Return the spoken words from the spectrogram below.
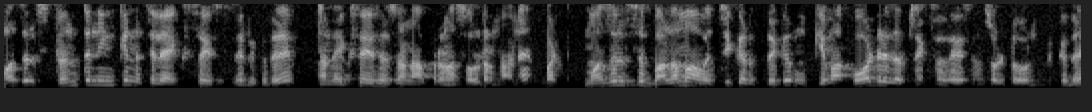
மசில் ஸ்ட்ரென்தனிங்க்குன்னு சில எக்ஸசைசஸ் இருக்குது. அந்த எக்ஸசைசஸ்லாம் நான் அப்புறம் நான் சொல்கிறேன் நான். பட் மசில்ஸ் பலமாக வச்சுக்கிறதுக்கு முக்கியமாக குவாட்ரிசப்ஸ் எக்ஸசைஸ்னு சொல்லிட்டு ஒன்று இருக்குது.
